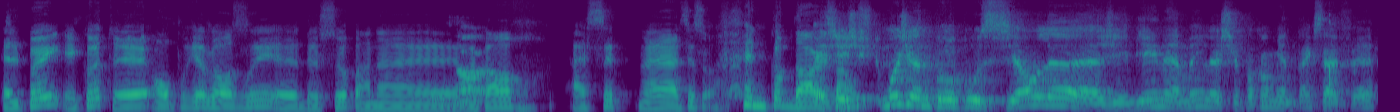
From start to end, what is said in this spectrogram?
LP, écoute, euh, on pourrait jaser de ça pendant encore Assez, c'est ça, une coupe d'heure. Ben, moi, j'ai une proposition. Là. J'ai bien aimé, là, je ne sais pas combien de temps que ça fait.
